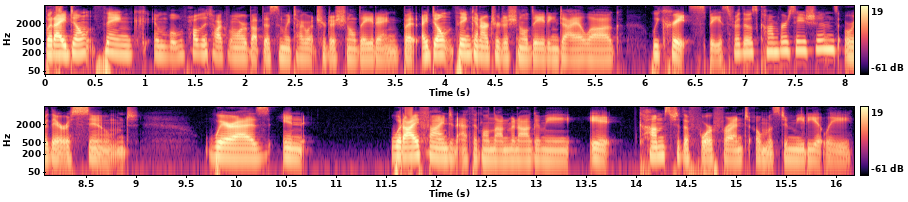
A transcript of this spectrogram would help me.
But I don't think, and we'll probably talk more about this when we talk about traditional dating, but I don't think in our traditional dating dialogue, we create space for those conversations or they're assumed. Whereas in what I find in ethical non monogamy, it comes to the forefront almost immediately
